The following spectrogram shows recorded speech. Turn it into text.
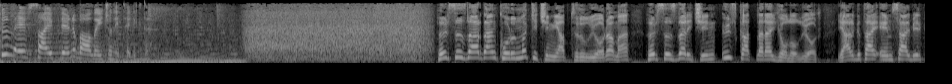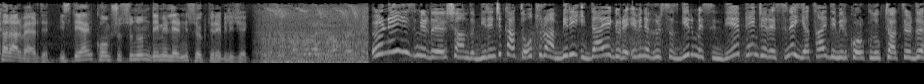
tüm ev sahiplerini bağlayıcı nitelikte. Hırsızlardan korunmak için yaptırılıyor ama hırsızlar için üst katlara yol oluyor. Yargıtay emsal bir karar verdi. İsteyen komşusunun demirlerini söktürebilecek. Örneği İzmir'de yaşandı. Birinci katta oturan biri iddiaya göre evine hırsız girmesin diye penceresine yatay demir korkuluk taktırdı.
